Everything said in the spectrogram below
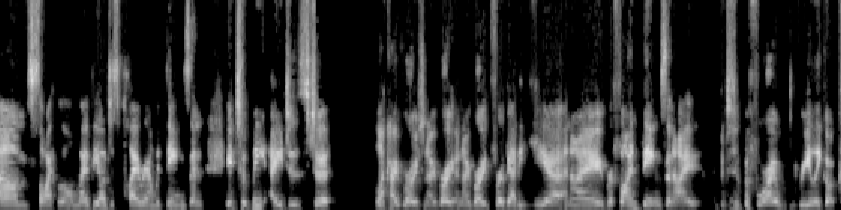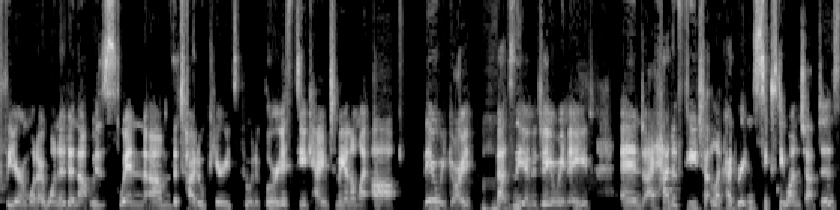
Um, so I thought, oh, maybe I'll just play around with things. And it took me ages to, like, I wrote and I wrote and I wrote for about a year and I refined things and I, before I really got clear on what I wanted. And that was when um, the title Periods Poo and a Glorious You came to me and I'm like, ah, there we go. Mm-hmm. That's the energy we need. And I had a few, cha- like I'd written 61 chapters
